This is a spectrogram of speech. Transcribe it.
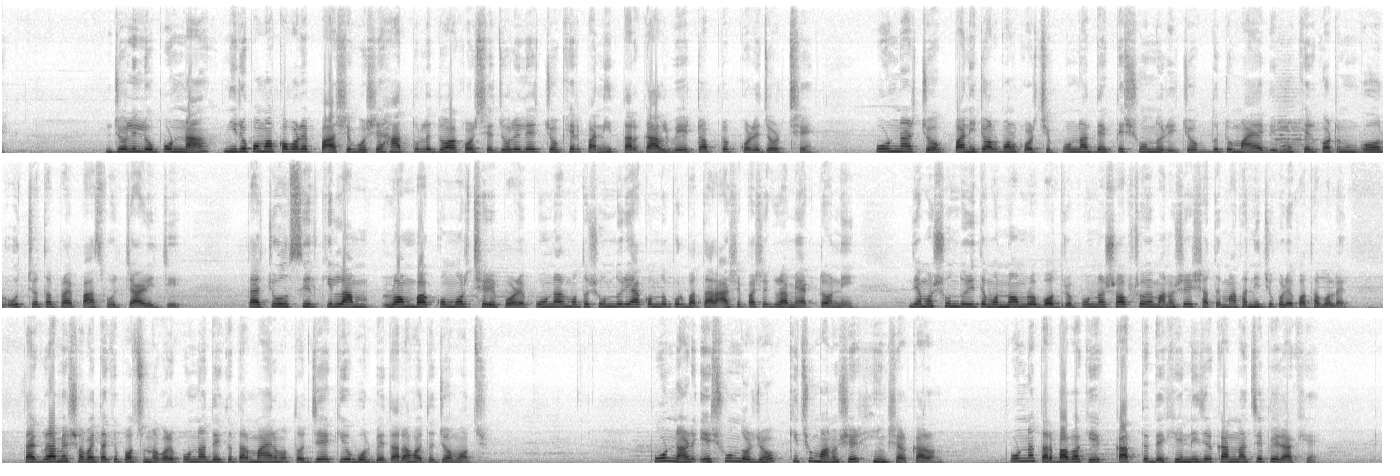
জলিল পূর্ণা নিরুপমা কবরের পাশে বসে হাত তুলে দোয়া করছে। জলিলের চোখের পানি তার গাল বেয়ে টপ টপ করে জড়ছে পূর্ণার চোখ পানি টলমল করছে। পূর্ণা দেখতে সুন্দরী, চোখ দুটো মায়াবী, মুখের গঠন গোল, উচ্চতা প্রায় পাঁচ ফুট চার ইঞ্চি। তার চুল, সিল্কি লাম, লম্বা কোমর ছেড়ে পড়ে। পূর্ণার মতো সুন্দরী আকন্দপুর বা তার আশেপাশের গ্রামে একটাও নেই। যেমন সুন্দরী, তেমন নম্র, ভদ্র। পূর্ণা সবসময় মানুষের সাথে মাথা নিচু করে কথা বলে। তার গ্রামের সবাই তাকে পছন্দ করে। পূর্ণা দেখতে তার মায়ের মতো। যে কেউ বলবে তারা হয়তো জমজ পূর্ণার এই সৌন্দর্য কিছু মানুষের হিংসার কারণ। পূর্ণা তার বাবাকে কাঁদতে দেখে নিজের কান্না চেপে রাখে।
